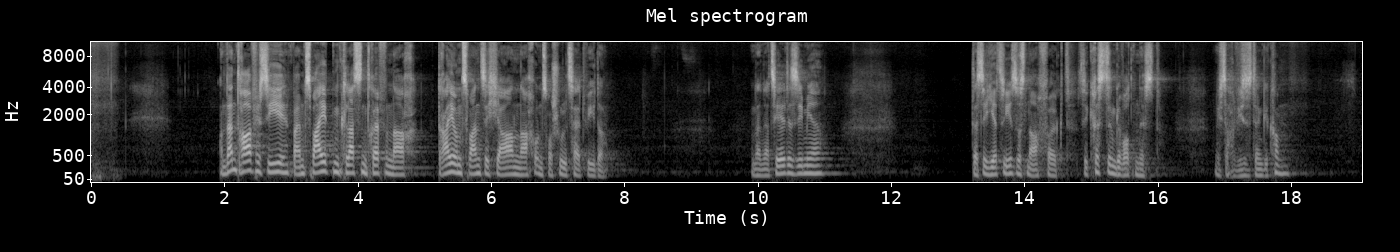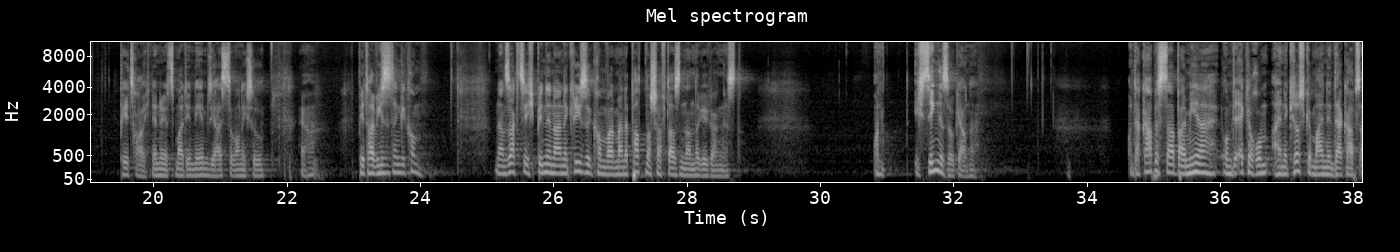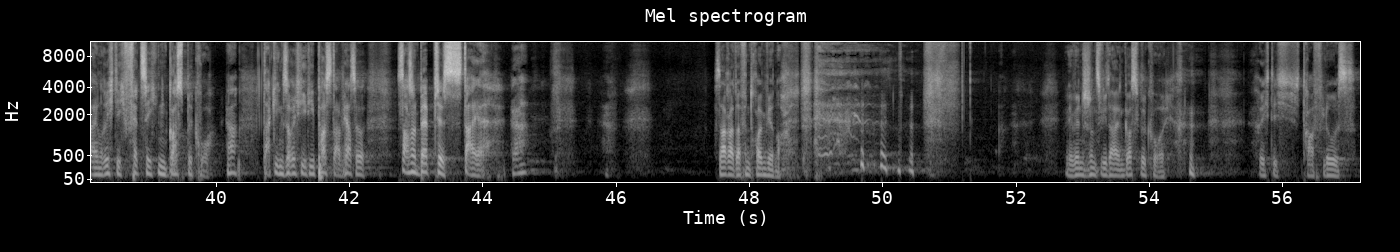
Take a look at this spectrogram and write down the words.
Und dann traf ich sie beim zweiten Klassentreffen nach 23 Jahren nach unserer Schulzeit wieder. Und dann erzählte sie mir, dass sie jetzt Jesus nachfolgt, sie Christin geworden ist. Und ich sage, wie ist es denn gekommen? Petra, ich nenne jetzt mal den Namen, sie heißt aber nicht so. Ja. Petra, wie ist es denn gekommen? Und dann sagt sie, ich bin in eine Krise gekommen, weil meine Partnerschaft auseinandergegangen ist. Und ich singe so gerne. Und da gab es da bei mir um die Ecke rum eine Kirchgemeinde, in der gab es einen richtig fetzigen Gospelchor. Ja, da ging so richtig die Post ab, ja, so Southern Baptist-Style. Ja. Sarah, davon träumen wir noch. wir wünschen uns wieder einen Gospelchor richtig straff los.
